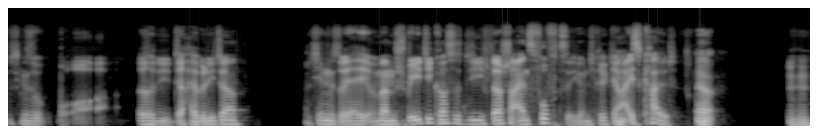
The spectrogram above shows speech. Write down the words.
Ich denke so, boah, also die, der halbe Liter. Und ich denke mir so, ja, in meinem Späti kostet die Flasche 1,50 und ich kriege ja Mhm. eiskalt. Mhm.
